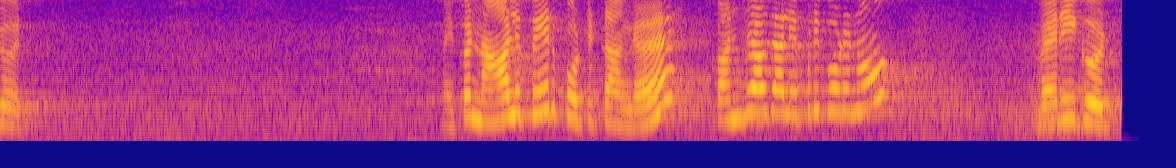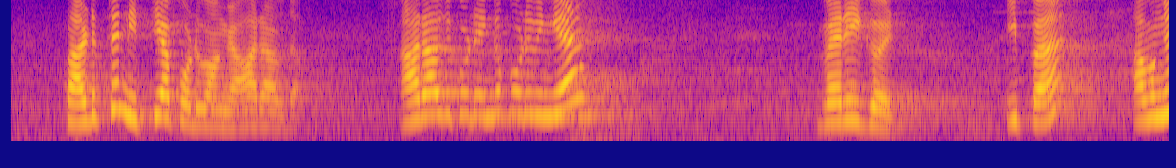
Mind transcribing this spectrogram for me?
குட் இப்போ நாலு பேர் போட்டுட்டாங்க. பஞ்சாவது ஆள் எப்படி போடணும்? வெரி குட் அடுத்து நித்யா போடுவாங்க ஆறாவதா. ஆறாவது கூட எங்கே போடுவீங்க? வெரி குட் இப்போ அவங்க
